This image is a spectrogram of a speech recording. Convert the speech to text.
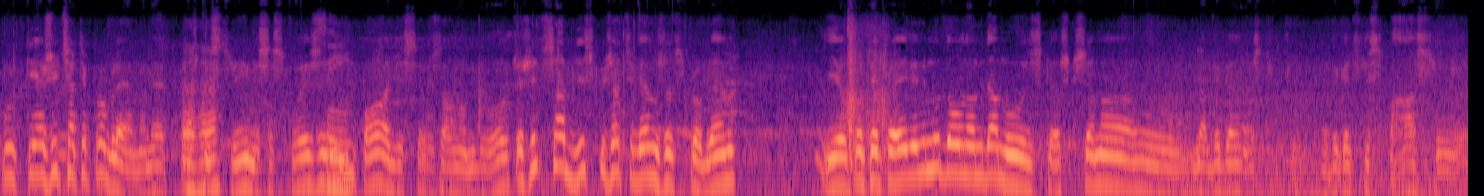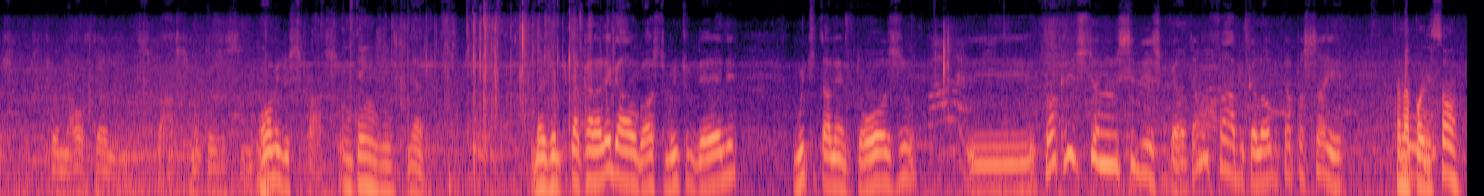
porque a gente ia ter problema, né? Por causa do Aham. stream, essas coisas, Sim. não pode se usar o nome do outro. A gente sabe disso porque já tivemos outros problemas. E eu contei para ele, ele mudou o nome da música, acho que chama o Navegante, Navegante do Espaço, astronauta no espaço, uma coisa assim. Homem do espaço. Entendi. né? Mas ele tá cara legal, gosto muito dele, muito talentoso. E tô acreditando nesse disco, cara. Tem uma fábrica logo tá para sair. Tá na Polisson?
